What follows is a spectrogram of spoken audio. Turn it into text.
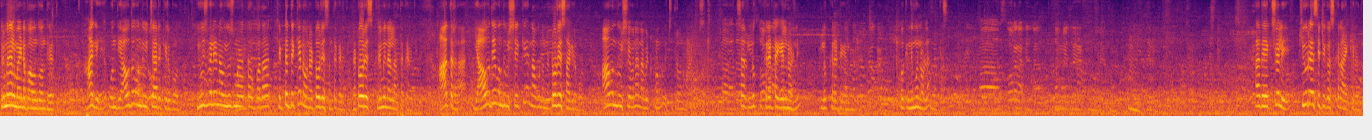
ಕ್ರಿಮಿನಲ್ ಮೈಂಡಪ್ಪ ಅವನು ಅಂತ ಹೇಳ್ತೀವಿ. ಹಾಗೆ ಒಂದು ಯಾವುದೋ ಒಂದು ವಿಚಾರಕ್ಕೆ ಇರ್ಬೋದು ಯೂಶ್ವಲಿ ನಾವು ಯೂಸ್ ಮಾಡುತ್ತಾ ಪದ ಕೆಟ್ಟದ್ದಕ್ಕೆ ನಾವು ನಟೋರಿಯಸ್ ಅಂತ ಕರಿತೀವಿ. ನಟೋರಿಯಸ್ ಕ್ರಿಮಿನಲ್ ಅಂತ ಕರಿತೀವಿ. ಆ ಥರ ಯಾವುದೇ ಒಂದು ವಿಷಯಕ್ಕೆ ನಾವು ನಟೋರಿಯಸ್ ಆಗಿರ್ಬೋದು. ಆ ಒಂದು ವಿಷಯವನ್ನು ನಾವು ಇಟ್ಕೊಂಡು ಚಿತ್ರವನ್ನು ಮಾಡಬೇಕು ಸರ್. ಸರ್ ಲುಕ್ ಕರೆಕ್ಟಾಗಿ ಎಲ್ಲಿ ನೋಡಲಿ? ಲುಕ್ ಕರೆಕ್ಟಾಗಿ ಎಲ್ಲಿ ನೋಡಲಿ? ಓಕೆ ನಿಮ್ಮನ್ನು ನೋಡಲ? ಸರ್. ಇದ್ರೆ ಅದು ಆ್ಯಕ್ಚುಲಿ ಕ್ಯೂರಿಯಾಸಿಟಿಗೋಸ್ಕರ ಹಾಕಿರೋದು.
